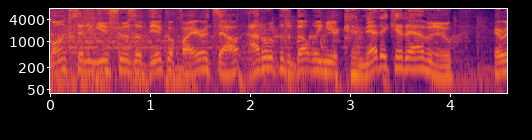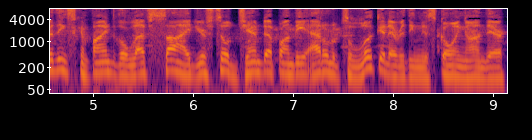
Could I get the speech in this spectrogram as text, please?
Long-standing issues of vehicle fire. It's out. Out of the Beltway near Connecticut Avenue. Everything's confined to the left side. You're still jammed up on the Adult to look at everything that's going on there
